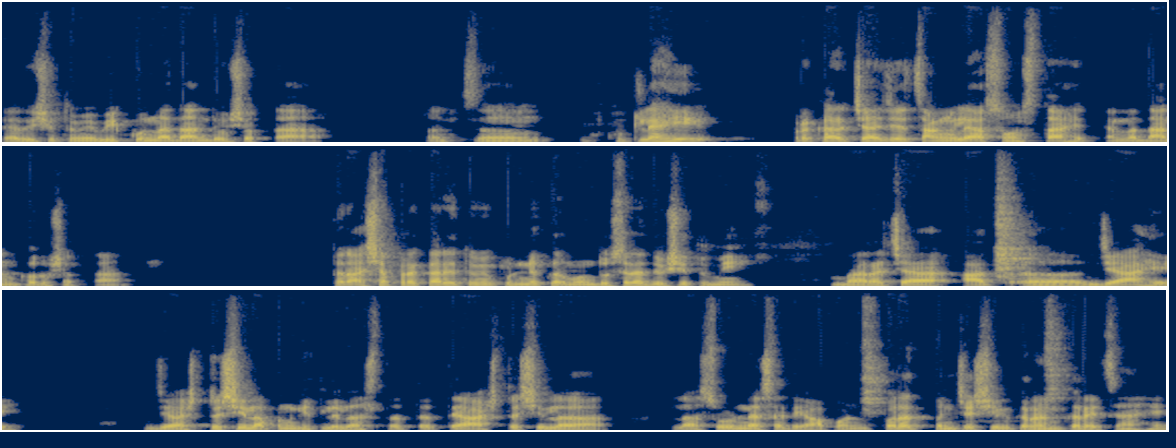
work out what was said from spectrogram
त्या दिवशी तुम्ही भिक्कूंना दान देऊ शकता. च- कुठल्याही प्रकारच्या जे चांगल्या संस्था आहेत त्यांना दान करू शकता. तर अशा प्रकारे तुम्ही पुण्यकर्म दुसऱ्या दिवशी तुम्ही बाराच्या आत जे आहे जे अष्टशील आपण घेतलेलं असतं तर त्या अष्टशिलाला सोडण्यासाठी आपण परत पंचशील ग्रहण करायचं आहे.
